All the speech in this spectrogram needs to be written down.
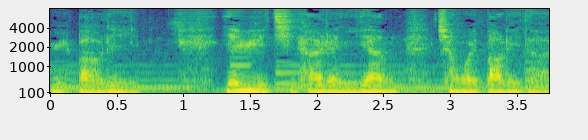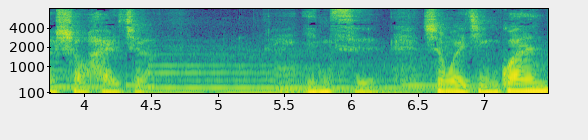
与暴力，也与其他人一样成为暴力的受害者。因此，身为警官，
